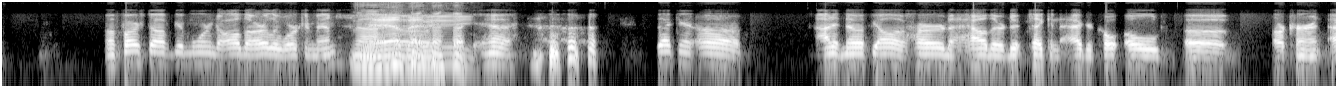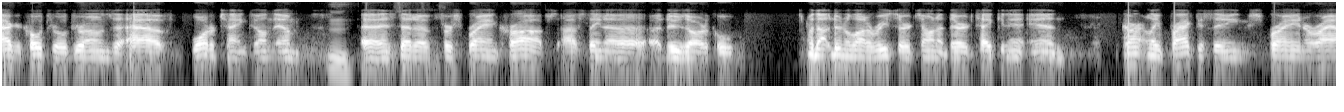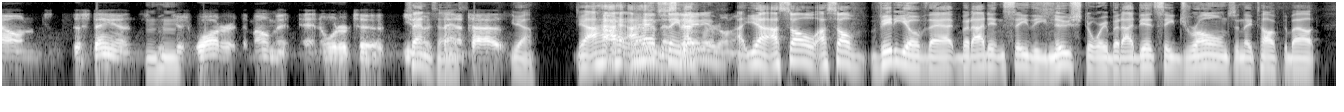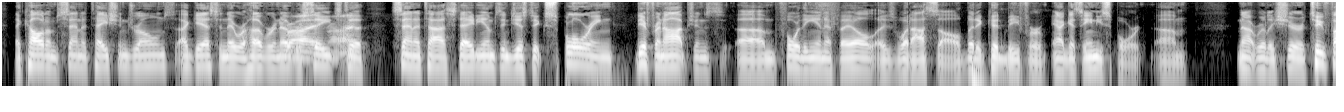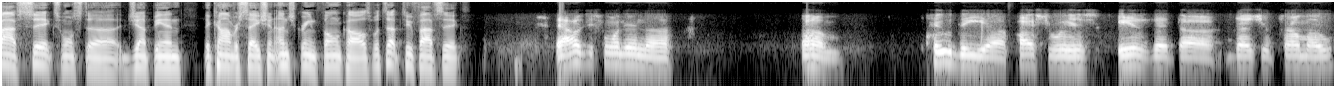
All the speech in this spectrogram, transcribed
Well, first off, good morning to all the early working men. Yeah, baby. hey, Second, uh, I didn't know if y'all have heard how they're d- taking the agricul- old, uh, our current agricultural drones that have water tanks on them Hmm. uh, instead of for spraying crops. I've seen a, a news article without doing a lot of research on it. They're taking it and currently practicing spraying around the stands Mhm. with just water at the moment in order to you know, Sanitize. sanitize. Yeah. Yeah, I, I, I have seen. I, yeah, I saw I saw video of that, but I didn't see the news story. But I did see drones, and they talked about they called them sanitation drones, I guess, and they were hovering over Right, seats right. to sanitize stadiums and just exploring different options um, for the NFL is what I saw. But it could be for I guess any sport. Um, not really sure. Two five six wants to jump in the conversation. Unscreened phone calls. What's up? Two five six. Yeah, I was just wondering, uh, um, who the uh, pastor is is that uh, does your promo.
